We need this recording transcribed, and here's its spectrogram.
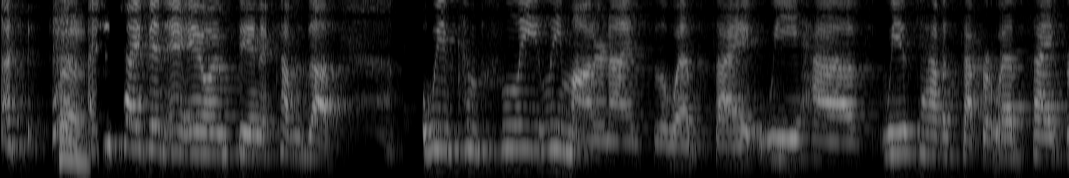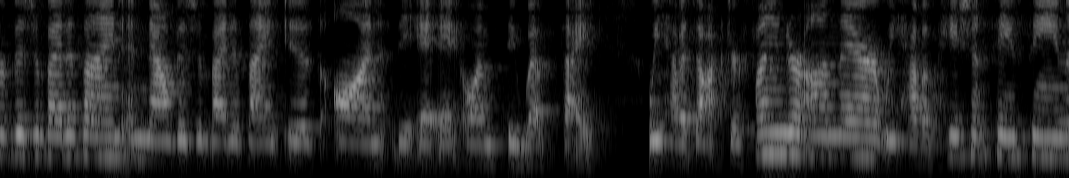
I just type in AAOMC and it comes up. We've completely modernized the website. We have we used to have a separate website for Vision by Design, and now Vision by Design is on the AAOMC website. We have a doctor finder on there. We have a patient facing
